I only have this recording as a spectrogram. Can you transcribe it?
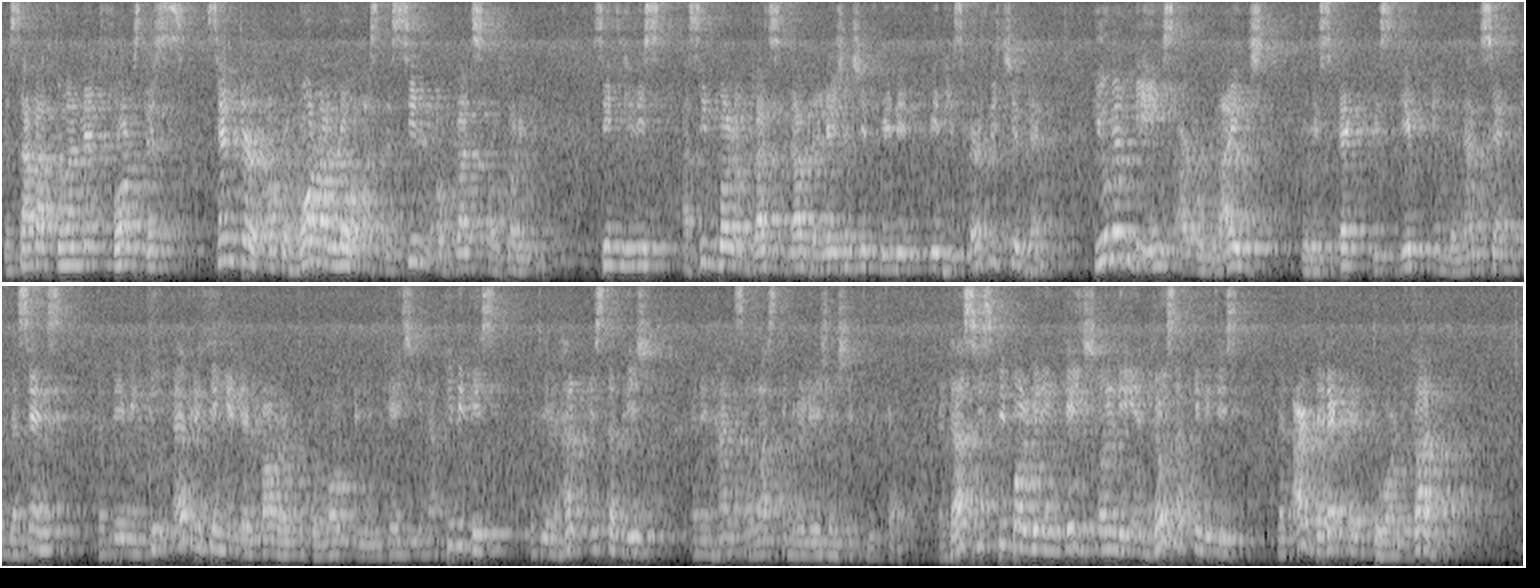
The Sabbath commandment forms the center of the moral law as the seal of God's authority. Since it is a symbol of God's love relationship with, it, with His earthly children, human beings are obliged to respect this gift in the, in the sense that they will do everything in their power to promote and engage in activities that will help establish and enhance a lasting relationship with God. And thus, His people will engage only in those activities that are directed toward God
